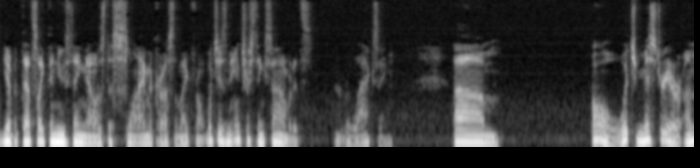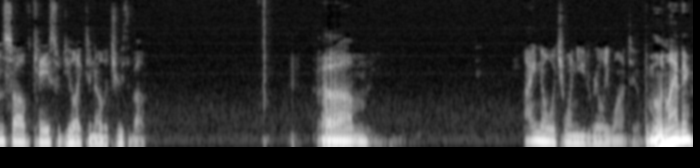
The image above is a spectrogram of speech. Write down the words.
yeah, but that's like the new thing now is the slime across the microphone, which is an interesting sound, but it's not relaxing. Um. Oh, which mystery or unsolved case would you like to know the truth about? Um, I know which one you'd really want to. the moon landing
